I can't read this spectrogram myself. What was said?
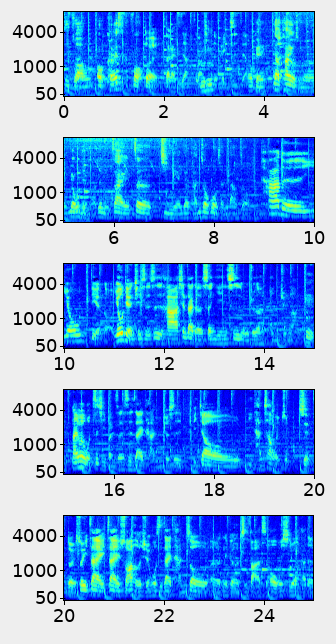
是装哦 Classic Four，对，大概是这样，这把琴的配置。这样。OK，那它有什么优点吗？就你在这几年的弹奏过程当中，它的优点哦，优点其实是它现在的声音是我觉得很平均啦。嗯，那因为我自己本身是在弹，就是比较以弹唱为主，是对，所以在在刷和弦或是在弹奏呃那个指法的时候，我会希望它的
